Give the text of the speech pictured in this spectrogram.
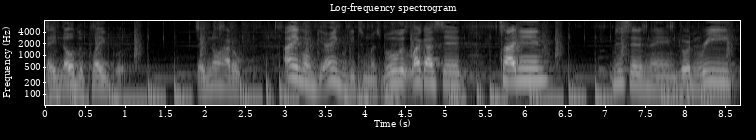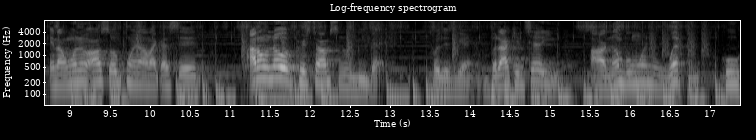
They know the playbook. They know how to. I ain't gonna. I ain't gonna get too much, but like I said, tight end. Just said his name, Jordan Reed, and I want to also point out, like I said, I don't know if Chris Thompson will be back for this game, but I can tell you, our number one weapon, who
